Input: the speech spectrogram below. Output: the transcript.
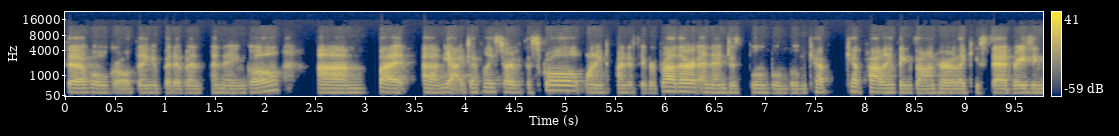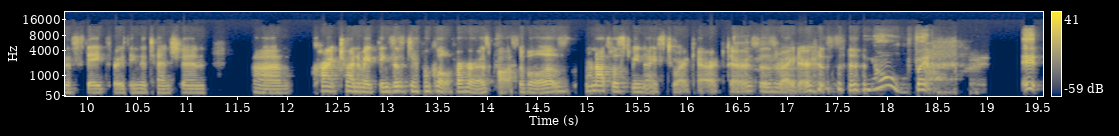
the whole girl thing a bit of an, an angle um, but um, yeah, I definitely started with the scroll, wanting to find a favorite brother, and then just boom, boom, boom, kept kept piling things on her, like you said, raising the stakes, raising the tension, um, trying to make things as difficult for her as possible. We're not supposed to be nice to our characters as writers. no, but it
